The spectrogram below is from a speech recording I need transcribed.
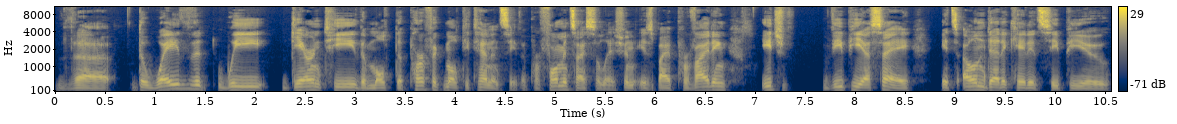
the the way that we guarantee the, multi, the perfect multi-tenancy, the performance isolation, is by providing each VPSA its own dedicated CPU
